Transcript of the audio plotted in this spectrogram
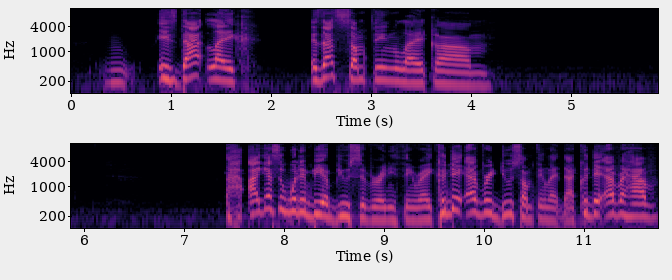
is that like, is that something like, um, I guess it wouldn't be abusive or anything, right? Could they ever do something like that? Could they ever have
